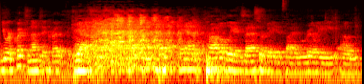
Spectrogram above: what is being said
You were quick to not take credit for that. yeah, and probably exacerbated by really um,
